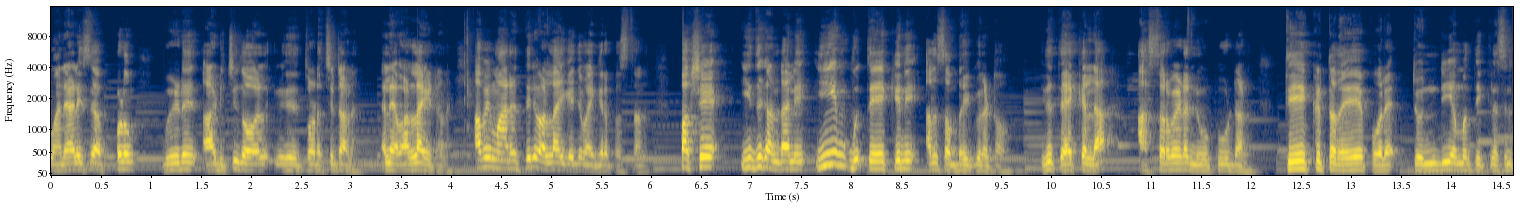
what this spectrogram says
മലയാളീസ് എപ്പോഴും വീട് അടിച്ചു തുടച്ചിട്ടാണ്. അല്ലെ? വെള്ളമായിട്ടാണ്. അപ്പൊ ഈ മരത്തിൽ വെള്ളമായി കഴിഞ്ഞാൽ ഭയങ്കര പ്രശ്നമാണ്. പക്ഷേ ഇത് കണ്ടാൽ ഈ തേക്കിന് അത് സംഭവിക്കൂല കേട്ടോ. ഇത് തേക്കല്ല അസർവയുടെ നൂപ്പ് വുഡാണ് തേക്കിട്ട് അതേപോലെ ട്വന്റി എം എം തിക്നെസ്സിൽ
